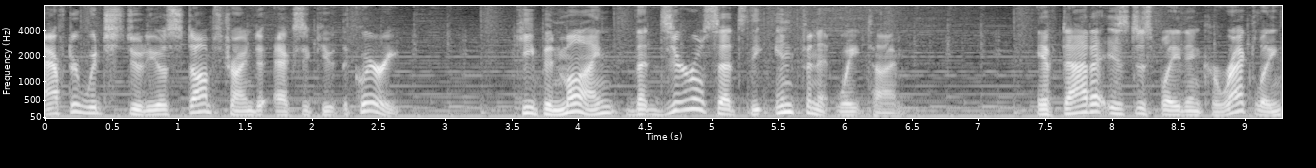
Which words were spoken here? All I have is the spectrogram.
after which Studio stops trying to execute the query. Keep in mind that 0 sets the infinite wait time. If data is displayed incorrectly,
